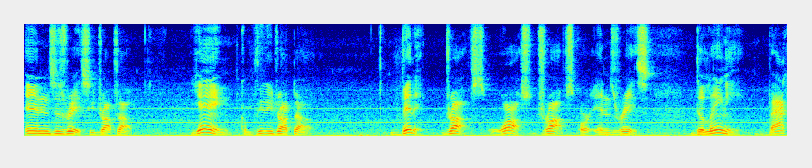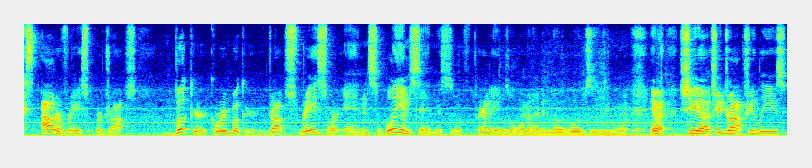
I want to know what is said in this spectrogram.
ends his race, he drops out. Yang completely dropped out. Bennet drops. Walsh drops or ends race. Delaney backs out of race or drops. Booker, Cory Booker, drops race or ends. Williamson, this is apparently it was a woman. I didn't know Williamson was even a woman. Anyway, she uh, she dropped, she leaves.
